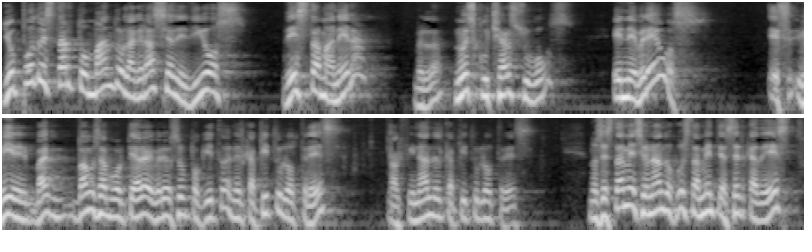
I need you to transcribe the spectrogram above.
yo puedo estar tomando la gracia de Dios de esta manera, ¿verdad? No escuchar su voz. En Hebreos, miren, vamos a voltear a Hebreos un poquito, en el capítulo 3, al final del capítulo 3, nos está mencionando justamente acerca de esto.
